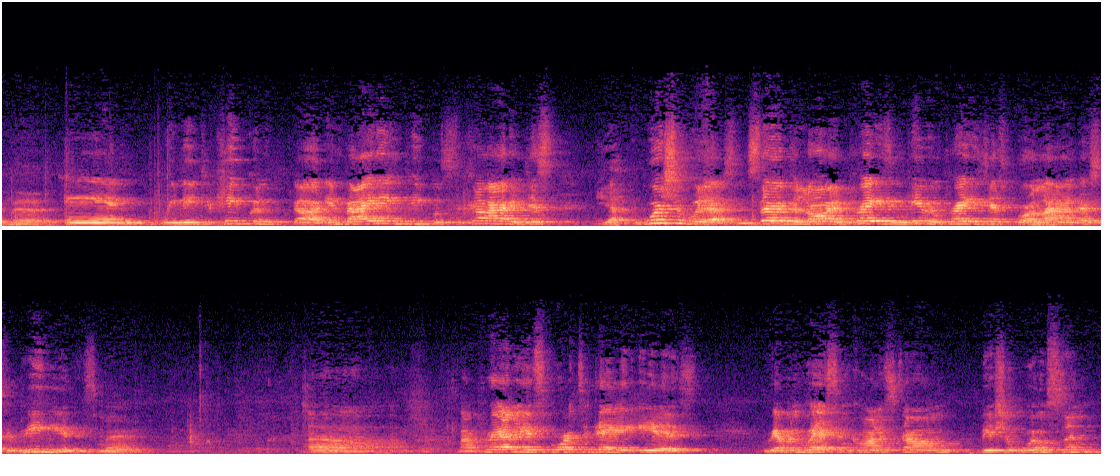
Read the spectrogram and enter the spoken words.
Amen. And we need to keep uh, inviting people to come out and just Yeah. worship with us and serve the Lord and praise and give Him praise just for allowing us to be here this morning. Uh, my prayer list for today is Reverend Weston Cornerstone, Bishop Wilson,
